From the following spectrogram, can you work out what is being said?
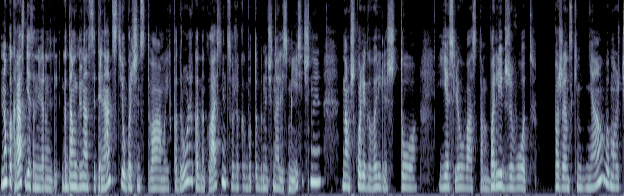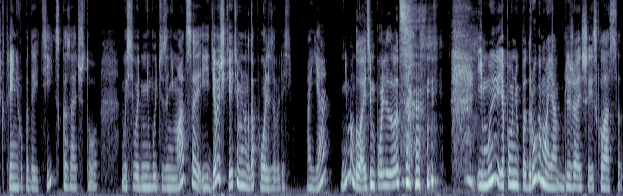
Ну, как раз где-то, наверное, годам к 12-13 у большинства моих подружек, одноклассниц уже как будто бы начинались месячные. Нам в школе говорили, что если у вас там болит живот по женским дням, вы можете к тренеру подойти сказать, что вы сегодня не будете заниматься, и девочки этим иногда пользовались. А я не могла этим пользоваться. И мы, я помню, подруга моя, ближайшая из класса,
